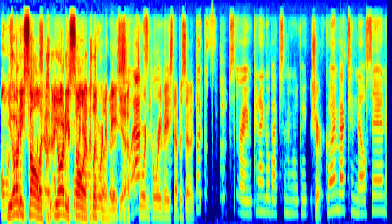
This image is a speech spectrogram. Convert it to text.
Almost You already saw a episode. cl- you already saw a clip Jordan of it, based, yeah. Jordan Tori based episode. But sorry, can I go back to something real quick? Sure. Going back to Nelson,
